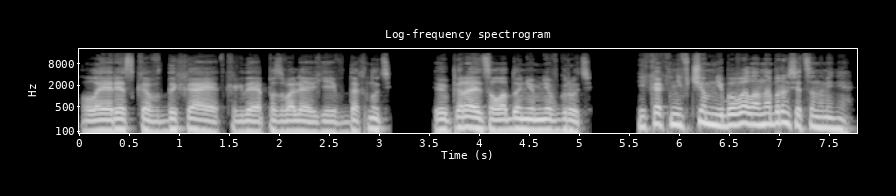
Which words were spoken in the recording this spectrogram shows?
Лэй резко вдыхает, когда я позволяю ей вдохнуть и упирается ладонью мне в грудь. И как ни в чем не бывало наброситься на меня.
